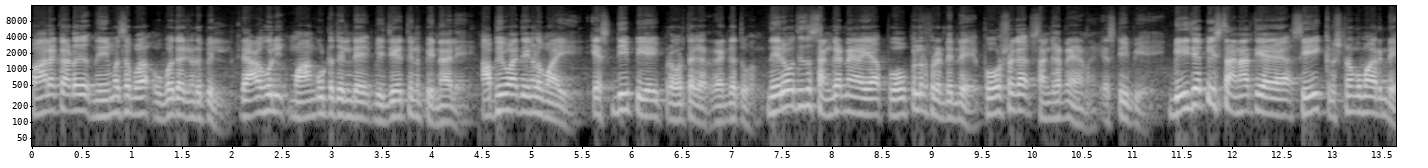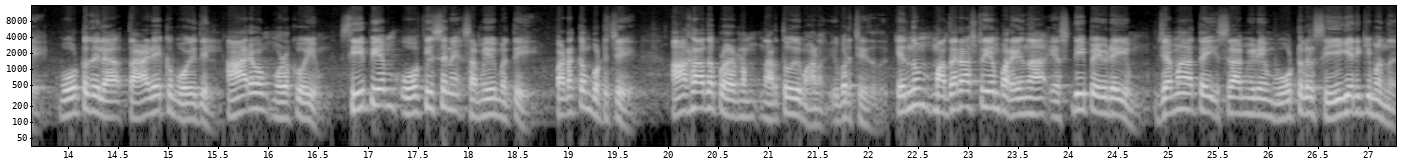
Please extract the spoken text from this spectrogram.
പാലക്കാട് നിയമസഭാ ഉപതെരഞ്ഞെടുപ്പിൽ രാഹുൽ മാങ്കൂട്ടത്തിലിന്റെ വിജയത്തിന് പിന്നാലെ അഭിവാദ്യങ്ങളുമായി എസ് ഡി പി ഐ പ്രവർത്തകർ രംഗത്ത് വന്നു. നിരോധിത സംഘടനയായ പോപ്പുലർ ഫ്രണ്ടിന്റെ പോഷക സംഘടനയാണ് S D P I. B J P സ്ഥാനാർത്ഥിയായ സി കൃഷ്ണകുമാറിന്റെ വോട്ടുനില താഴേക്ക് പോയതിൽ ആരവം മുഴക്കുകയും സി പി എം ഓഫീസിന് സമീപമെത്തി പടക്കം പൊട്ടിച്ച് ആഹ്ലാദ പ്രകടനം നടത്തുകയുമാണ് ഇവർ ചെയ്തത്. എന്നും മതരാഷ്ട്രീയം പറയുന്ന എസ് ഡി പിയുടെയും ജമാഅത്തെ ഇസ്ലാമിയുടെയും വോട്ടുകൾ സ്വീകരിക്കുമെന്ന്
